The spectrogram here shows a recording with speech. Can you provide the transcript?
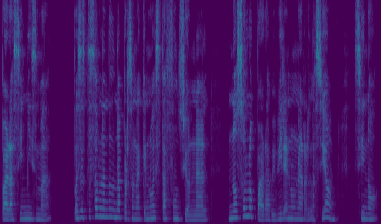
para sí misma, pues estás hablando de una persona que no está funcional, no solo para vivir en una relación, sino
